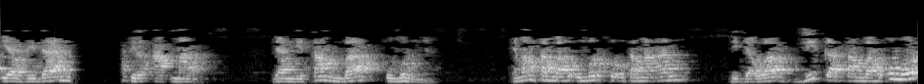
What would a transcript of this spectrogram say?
yazidan fil a'mar dan ditambah umurnya. Emang tambah umur keutamaan dijawab jika tambah umur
